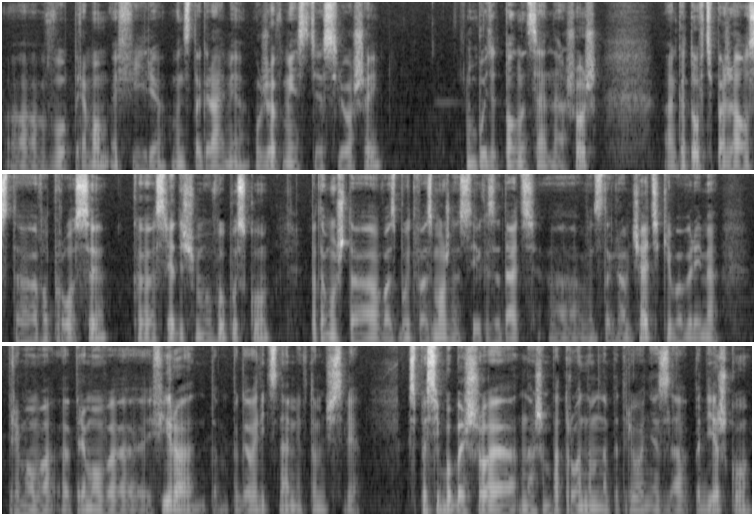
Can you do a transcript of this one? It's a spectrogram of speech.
в прямом эфире в Инстаграме уже вместе с Лешей. Будет полноценный Ашош. Готовьте, пожалуйста, вопросы к следующему выпуску, потому что у вас будет возможность их задать в Инстаграм-чатике во время прямого, прямого эфира, там, поговорить с нами в том числе. Спасибо большое нашим патронам на Патреоне за поддержку.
